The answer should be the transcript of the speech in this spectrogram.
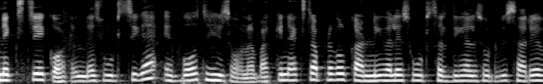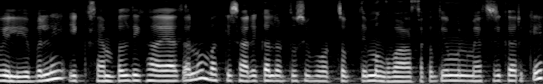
ਨੈਕਸਟ ਇਹ ਕਾਟਨ ਦਾ ਸੂਟ ਸੀਗਾ। ਇਹ ਬਹੁਤ ਹੀ ਸੋਹਣਾ। ਬਾਕੀ ਨੈਕਸਟ ਆਪਣੇ ਕੋਲ ਕਾਨੀ ਵਾਲੇ ਸੂਟ, ਸਰਦੀਆਂ ਵਾਲੇ ਸੂਟ ਵੀ ਸਾਰੇ ਅਵੇਲੇਬਲ ਨੇ। ਇੱਕ ਸੈਂਪਲ ਦਿਖਾਇਆ ਤੁਹਾਨੂੰ। ਬਾਕੀ ਸਾਰੇ ਕਲਰ ਤੁਸੀਂ WhatsApp ਤੇ ਮੰਗਵਾ ਸਕਦੇ ਹੋ। ਮੈਨੂੰ ਮੈਸੇਜ ਕਰਕੇ।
